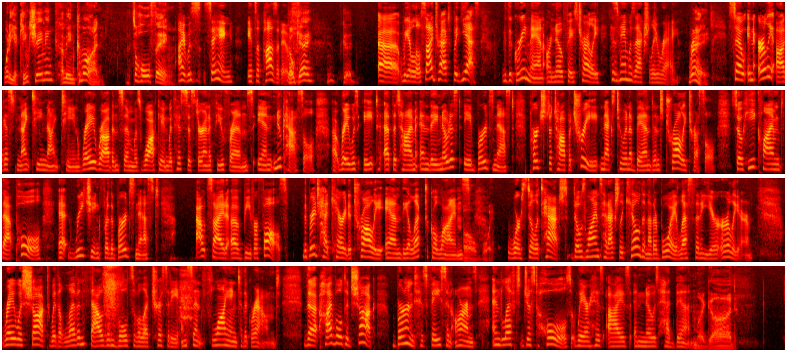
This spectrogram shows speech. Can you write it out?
What are you kink shaming? I mean, come on, it's a whole thing. I was saying it's a positive. Okay, Yeah, good. Uh, we get a little sidetracked, but yes, the Green Man, or No Face Charlie, his name was actually Ray. Ray. So, in early August 1919, Ray Robinson was walking with his sister and a few friends in New Castle. Uh, Ray was eight at the time, and they noticed a bird's nest perched atop a tree next to an abandoned trolley trestle. So, he climbed that pole at reaching for the bird's nest outside of Beaver Falls. The bridge had carried a trolley, and the electrical lines Oh boy. were still attached. Those lines had actually killed another boy less than a year earlier. Ray was shocked with 11,000 volts of electricity and sent flying to the ground. The high voltage shock burned his face and arms and left just holes where his eyes and nose had been My God.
